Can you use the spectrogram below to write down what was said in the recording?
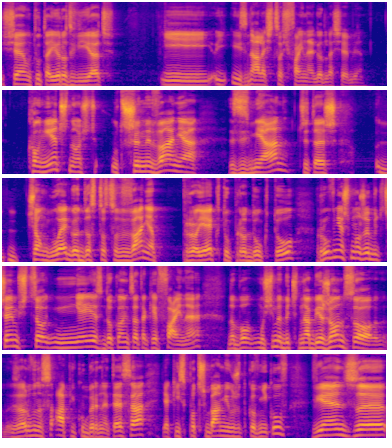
e, się tutaj rozwijać i, i, i znaleźć coś fajnego dla siebie. Konieczność utrzymywania zmian, czy też ciągłego dostosowywania projektu, produktu, również może być czymś, co nie jest do końca takie fajne, no bo musimy być na bieżąco zarówno z API Kubernetesa, jak i z potrzebami użytkowników, więc e,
